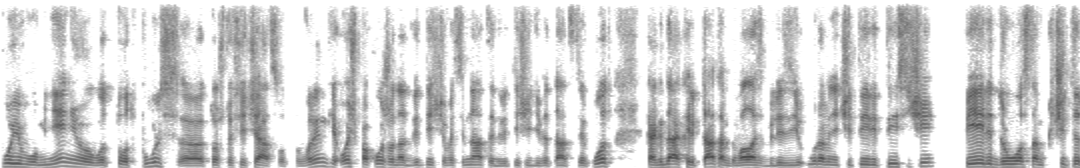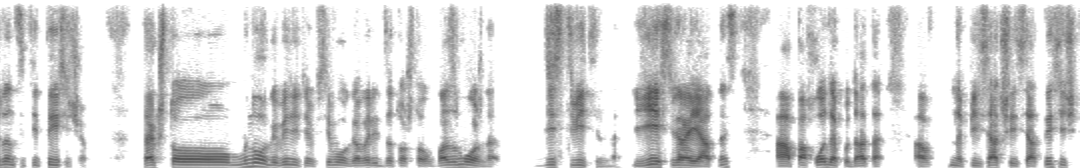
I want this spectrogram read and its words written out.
по его мнению, вот тот пульс, э, то, что сейчас вот в рынке, очень похоже на 2018-2019 год, когда крипта торговалась вблизи уровня 4000 перед ростом к 14 тысячам. Так что много, видите, всего говорит за то, что, возможно, действительно есть вероятность а, похода куда-то а, на 50-60 тысяч,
